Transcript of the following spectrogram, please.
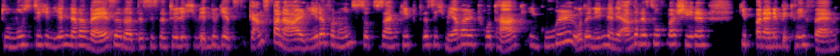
du musst dich in irgendeiner Weise, oder das ist natürlich, wenn du jetzt ganz banal, jeder von uns sozusagen gibt, was ich mehrmals pro Tag in Google oder in irgendeine andere Suchmaschine, gibt man einen Begriff ein.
